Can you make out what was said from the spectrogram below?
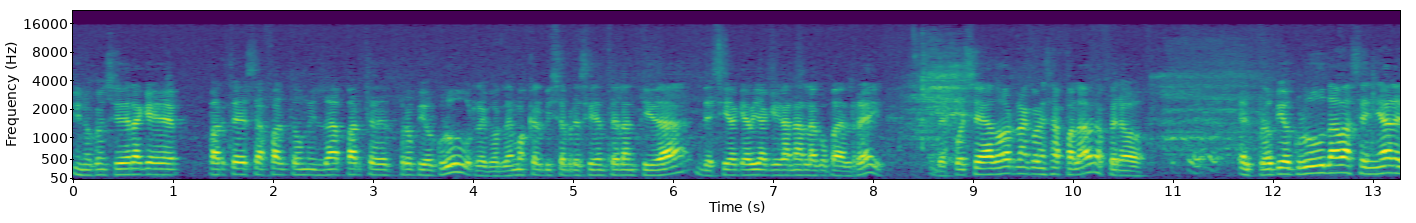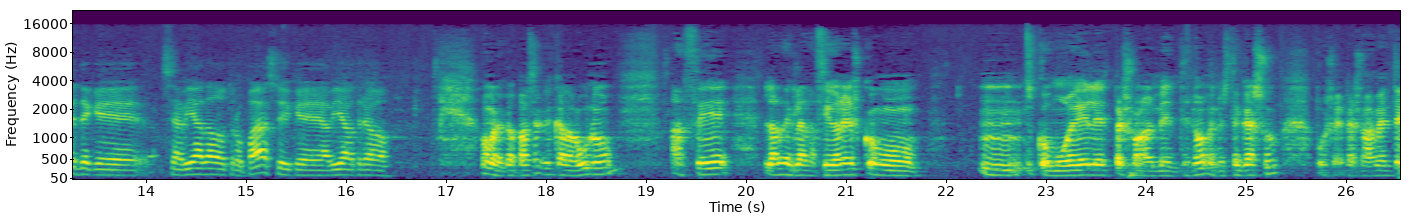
¿Y no considera que parte de esa falta de humildad parte del propio club? Recordemos que el vicepresidente de la entidad decía que había que ganar la Copa del Rey. Después se adorna con esas palabras, pero eh, el propio club daba señales de que se había dado otro paso y que había otro... Hombre, lo que pasa es que cada uno hace las declaraciones como, mm, como él es personalmente, ¿no? En este caso, pues personalmente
